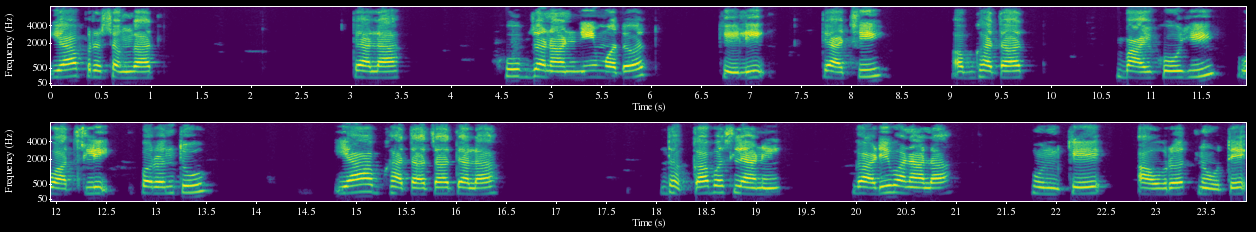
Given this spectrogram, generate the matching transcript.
या प्रसंगात त्याला खूप जणांनी मदत केली. त्याची अपघातात बायकोही वाचली. परंतु या अपघाताचा त्याला धक्का बसल्याने गाडीवानाला हुंके आवरत नव्हते.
